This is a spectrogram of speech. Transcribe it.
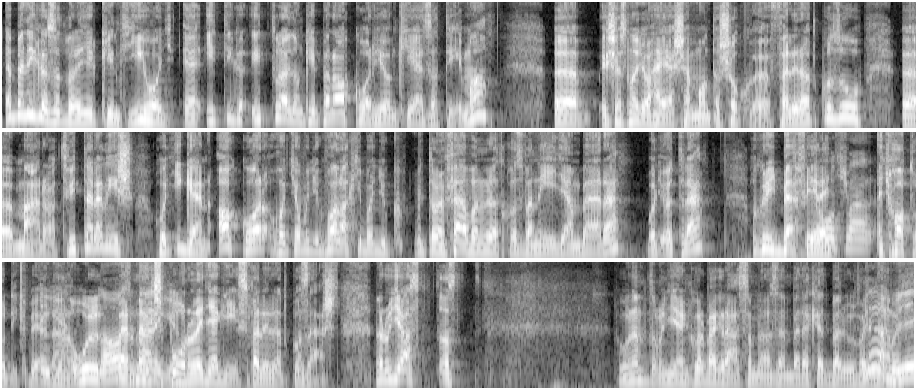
ebben igazad van egyébként, Ji, hogy eh, itt, itt tulajdonképpen akkor jön ki ez a téma, és ezt nagyon helyesen mondta sok feliratkozó, már a Twitteren is, hogy igen, akkor, hogyha mondjuk valaki mondjuk, mit tudom, fel van iratkozva négy emberre, vagy ötre, akkor így befér egy, már- egy hatodik például, Igen. Na, mert megspórol egy egész feliratkozást. Mert ugye azt, azt Hú, nem tudom, hogy ilyenkor megrászom az embereket belül, vagy De nem. nem,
